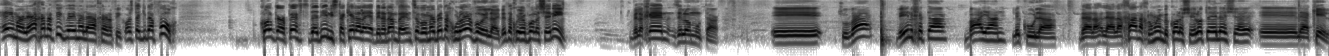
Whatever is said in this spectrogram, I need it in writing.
אימר לאח הנפיק ואימר לאח הנפיק. או שתגיד הפוך, כל כרפף צדדי מסתכל על הבן אדם באמצע ואומר בטח הוא לא יבוא אליי, בטח הוא יבוא לשני. ולכן זה לא מותר. אה, תשובה, והנחתה בעיין לכולה. ולהלכה אנחנו אומרים בכל השאלות האלה אה, להקל.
